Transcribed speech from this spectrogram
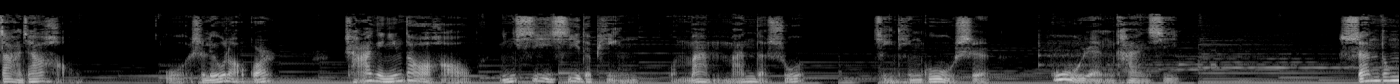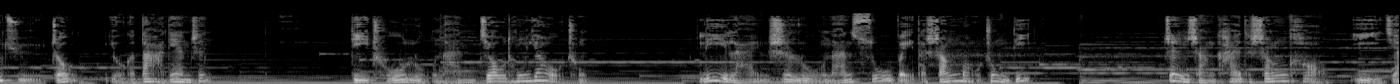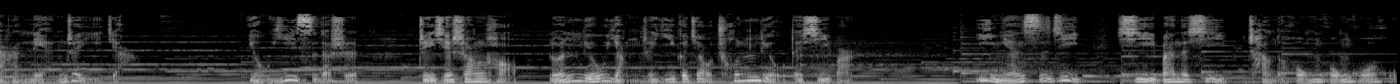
大家好，我是刘老官儿，茶给您倒好，您细细的品，我慢慢的说，请听故事。故人看戏。山东莒州有个大店镇，地处鲁南交通要冲，历来是鲁南苏北的商贸重地。镇上开的商号一家连着一家。有意思的是，这些商号轮流养着一个叫春柳的戏班一年四季，戏班的戏唱得红红火火。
